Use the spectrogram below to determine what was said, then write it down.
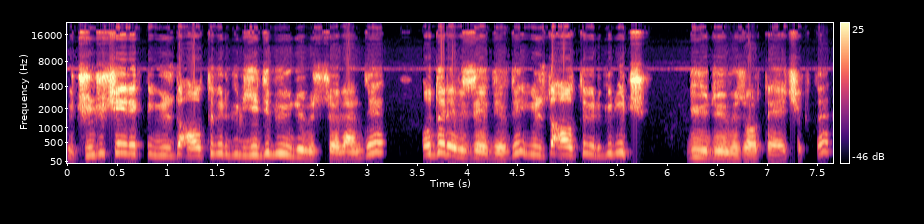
Üçüncü çeyrekte yüzde 6,7 büyüdüğümüz söylendi. O da revize edildi. Yüzde 6,3 büyüdüğümüz ortaya çıktı.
